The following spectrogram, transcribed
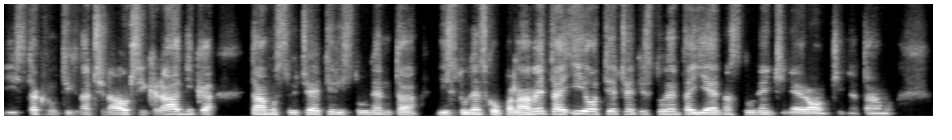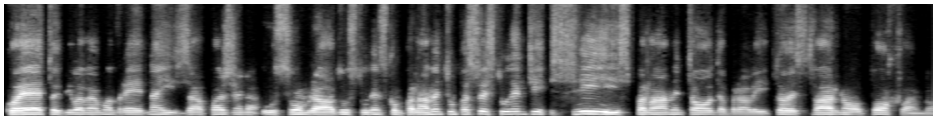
istaknutih znači naučnih radnika tamo su i četiri studenta iz studentskog parlamenta i od te četiri studenta jedna studentkinja je Romkinja tamo, koja je, to je bila veoma vredna i zapažena u svom radu u studentskom parlamentu, pa su je studenti svi iz parlamenta odabrali. To je stvarno pohvalno.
